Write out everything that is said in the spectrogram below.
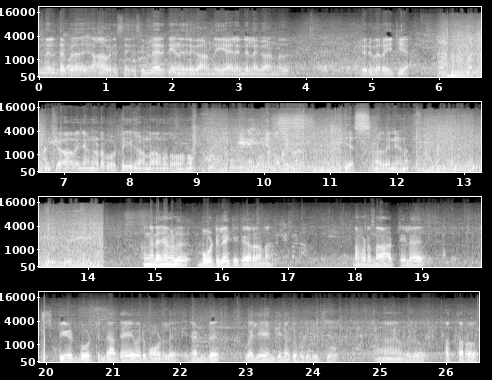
ഇന്നലത്തെ പോലെ ആ ഒരു സിമിലാരിറ്റിയാണ് ഇതിന് കാണുന്നത് ഈ ഐലൻഡ് എല്ലാം കാണുന്നത്. ഒരു വെറൈറ്റിയാണ് മിക്കവാറും ഞങ്ങളുടെ ബോട്ടിക്ക് കാണുന്നതെന്ന് തോന്നുന്നു. യെസ് അത് തന്നെയാണ്. അങ്ങനെ ഞങ്ങൾ ബോട്ടിലേക്ക് കയറാണ് നമ്മുടെ നാട്ടിലെ സ്പീഡ് ബോട്ടിന്റെ അതേ ഒരു മോഡൽ രണ്ട് വലിയ എൻജിനൊക്കെ പിടിപ്പിച്ച് ഒരു പത്തറുപത്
